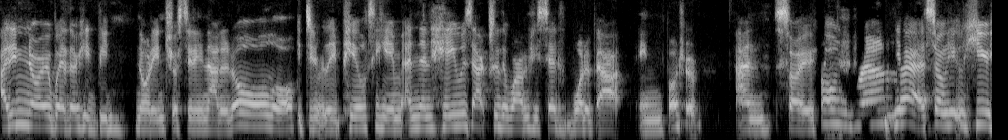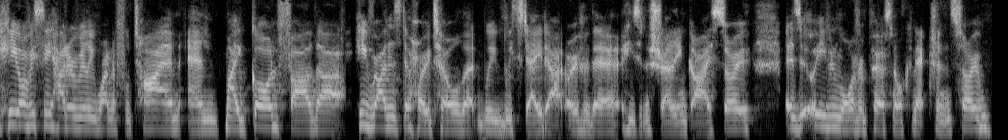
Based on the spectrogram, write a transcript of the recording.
I didn't know whether he'd be not interested in that at all or it didn't really appeal to him. And then he was actually the one who said, What about in Bodrum? And so, oh, wow. yeah, so he, he, obviously had a really wonderful time. And my godfather, he runs the hotel that we, we stayed at over there. He's an Australian guy. So there's even more of a personal connection. So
